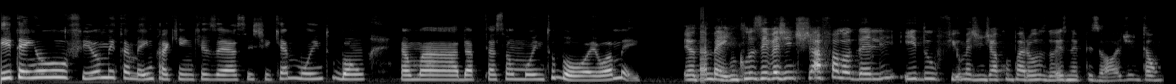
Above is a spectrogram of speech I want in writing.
E tem o filme também, para quem quiser assistir, que é muito bom. É uma adaptação muito boa, eu amei. Eu também. Inclusive, a gente já falou dele e do filme, a gente já comparou os dois no episódio, então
